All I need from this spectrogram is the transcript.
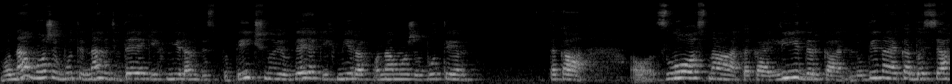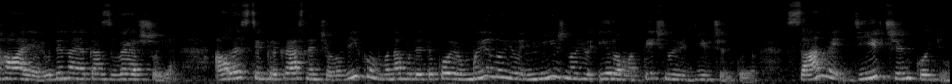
Вона може бути навіть в деяких мірах деспотичною, в деяких мірах вона може бути така злосна, така лідерка, людина, яка досягає, людина, яка звершує. Але з цим прекрасним чоловіком вона буде такою милою, ніжною і романтичною дівчинкою. Саме дівчинкою.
